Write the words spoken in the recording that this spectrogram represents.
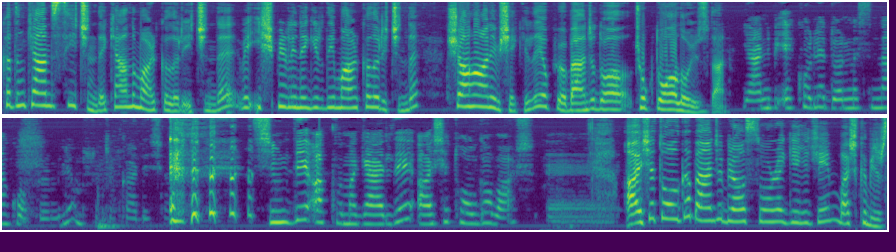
kadın kendisi içinde, kendi markaları içinde ve işbirliğine girdiği markalar içinde şahane bir şekilde yapıyor. Bence doğal, çok doğal o yüzden. Yani bir ekole dönmesinden korkuyorum biliyor musun Kim kardeşim? Şimdi aklıma geldi Ayşe Tolga var. Ee... Ayşe Tolga bence biraz sonra geleceğim başka bir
